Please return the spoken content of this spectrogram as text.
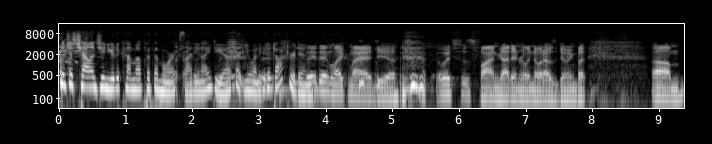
They're just challenging you to come up with a more exciting idea that you want to get a doctorate in. They didn't like my idea, which was fine. I didn't really know what I was doing, but um,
